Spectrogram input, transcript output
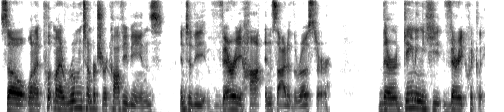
So when I put my room temperature coffee beans into the very hot inside of the roaster, they're gaining heat very quickly.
